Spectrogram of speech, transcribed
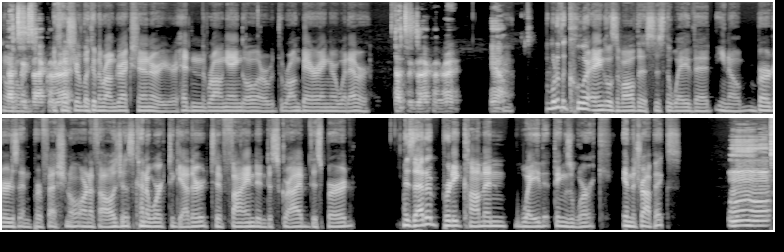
Normally, That's exactly because right. Because you're looking the wrong direction, or you're heading the wrong angle, or the wrong bearing, or whatever. That's exactly right. yeah. yeah one of the cooler angles of all this is the way that you know birders and professional ornithologists kind of work together to find and describe this bird. Is that a pretty common way that things work in the tropics? Mm,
